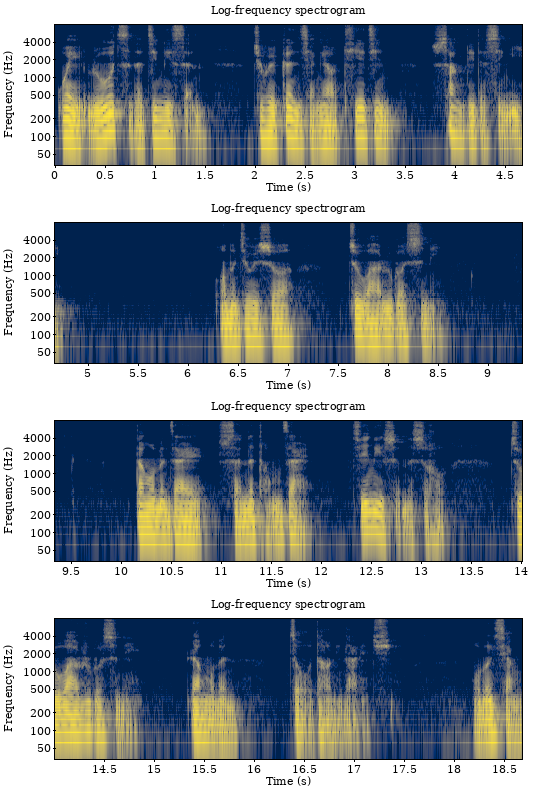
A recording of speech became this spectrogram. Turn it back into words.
为如此的经历神，就会更想要贴近。上帝的心意，我们就会说：“主啊，如果是你，当我们在神的同在、经历神的时候，主啊，如果是你，让我们走到你那里去。我们想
